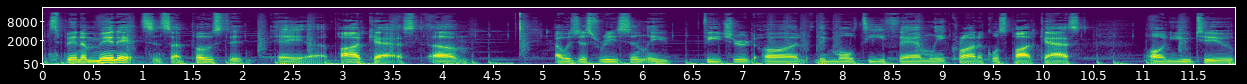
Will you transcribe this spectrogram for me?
It's been a minute since I posted a uh, podcast. Um, I was just recently featured on the Multi-Family Chronicles podcast on YouTube.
